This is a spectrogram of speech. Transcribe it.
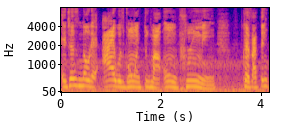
it just know that I was going through my own pruning because I think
